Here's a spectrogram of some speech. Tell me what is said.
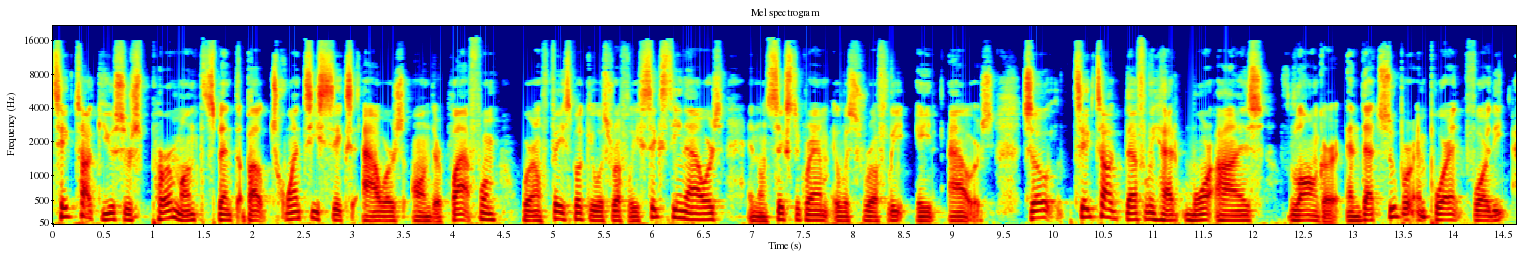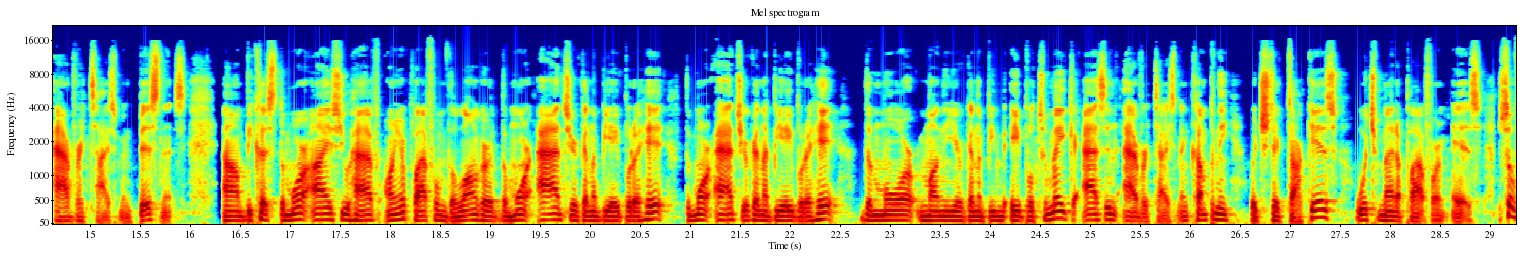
TikTok users per month spent about 26 hours on their platform, where on Facebook it was roughly 16 hours, and on Instagram it was roughly 8 hours. So TikTok definitely had more eyes longer. And that's super important for the advertisement business um, because the more eyes you have on your platform, the longer, the more ads you're going to be able to hit. The more ads you're going to be able to hit, the more money you're going to be able to make as an advertisement company, which TikTok is, which Meta Platform is. So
